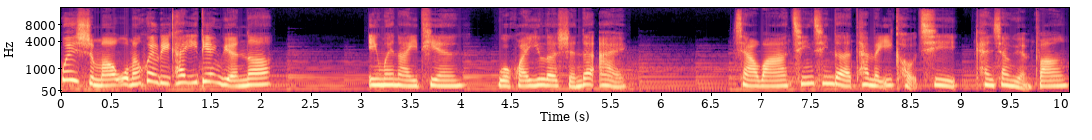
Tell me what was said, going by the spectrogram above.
为什么我们会离开伊甸园呢？因为那一天，我怀疑了神的爱。夏娃轻轻的叹了一口气，看向远方。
